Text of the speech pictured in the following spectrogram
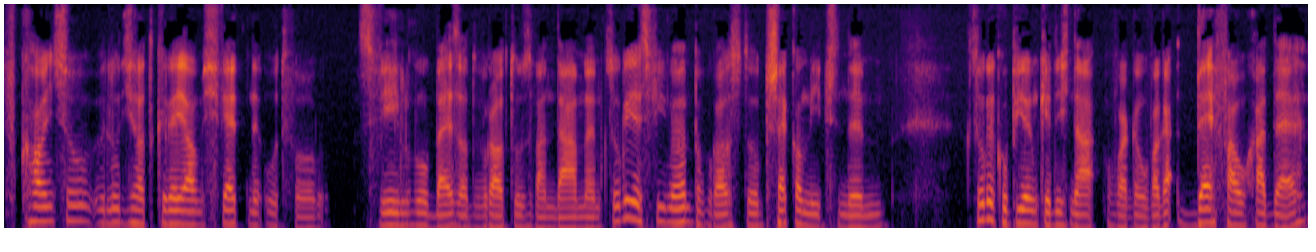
w końcu ludzie odkryją świetny utwór z filmu Bez odwrotu z Van Damme, który jest filmem po prostu przekomicznym, który kupiłem kiedyś na, uwaga, uwaga, DVHD.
